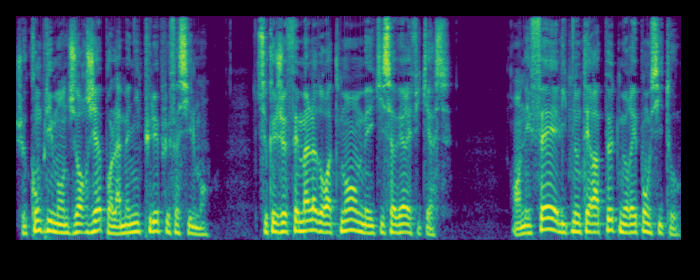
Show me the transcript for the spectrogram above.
Je complimente Georgia pour la manipuler plus facilement, ce que je fais maladroitement mais qui s'avère efficace. En effet, l'hypnothérapeute me répond aussitôt.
